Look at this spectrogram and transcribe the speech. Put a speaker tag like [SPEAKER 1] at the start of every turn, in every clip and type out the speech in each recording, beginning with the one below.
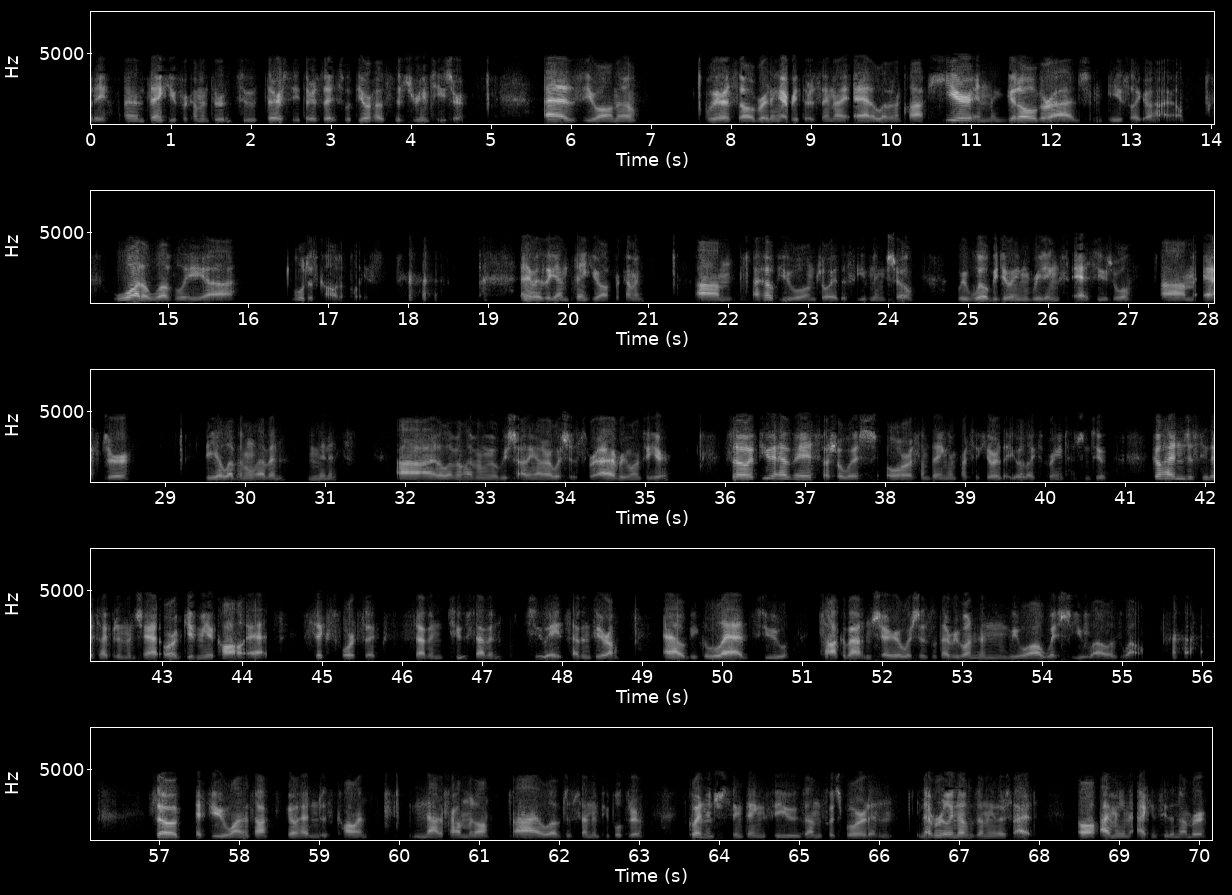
[SPEAKER 1] everybody, and thank you for coming through to Thirsty Thursdays with your host, the Dream Teacher. As you all know, we are celebrating every Thursday night at 11 o'clock here in the good old garage in East Lake, Ohio. What a lovely, uh, we'll just call it a place. Anyways, again, thank you all for coming. Um, I hope you will enjoy this evening's show. We will be doing readings as usual um, after the 11:11 minutes. Uh, at 11:11, we will be shouting out our wishes for everyone to hear. So, if you have a special wish or something in particular that you would like to bring attention to, go ahead and just either type it in the chat or give me a call at 646-727-2870, and I will be glad to talk about and share your wishes with everyone, and we will all wish you well as well. so if you want to talk, go ahead and just call in. Not a problem at all. I love just sending people through. It's quite an interesting thing to see who's on the switchboard, and you never really know who's on the other side. Well, I mean, I can see the number,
